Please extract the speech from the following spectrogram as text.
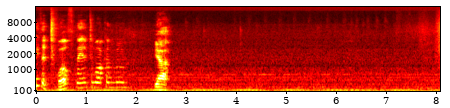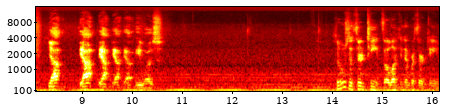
Ronnie the twelfth man to walk on the moon? Yeah. Yeah, yeah, yeah, yeah, yeah, he was. So who's the thirteenth? Oh, lucky number thirteen.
